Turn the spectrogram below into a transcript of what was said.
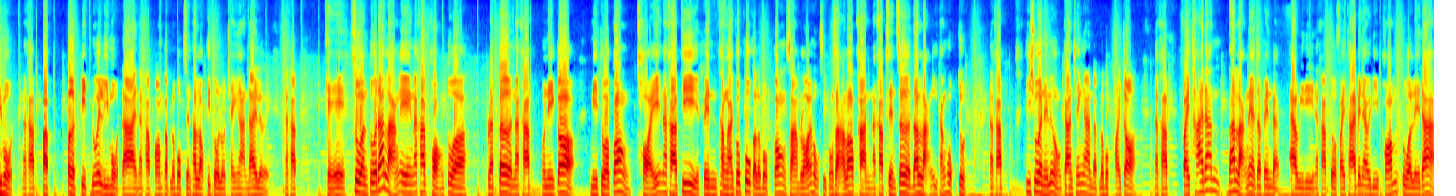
ีโมทนะครับปรับ เปิดปิดด้วยรีโมทได้นะครับพร้อมกับระบบเซ็นทรัลล็อกที่ตัวรถใช้งานได้เลยนะครับโอเค ส่วนตัวด้านหลังเองนะครับของตัว Raptor นะครับตัวนี้ก็มีตัวกล้องถอยนะครับที่เป็นทำงานควบคู่กับระบบกล้อง 360 องศารอบคันนะครับเซ็นเซอร์ด้านหลังอีกทั้ง 6 จุดนะครับที่ช่วยในเรื่องของการใช้งานแบบระบบถอยจอดนะครับไฟท้ายด้านด้านหลังเนี่ยจะเป็นแบบ LED นะครับตัวไฟท้ายเป็น LED พร้อมตัวเรดาร์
